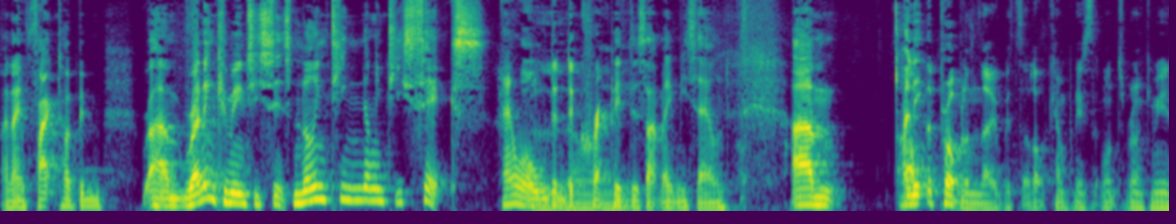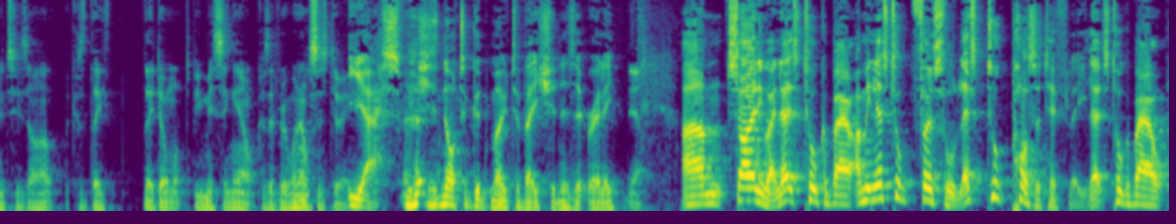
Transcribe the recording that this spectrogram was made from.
And in fact, I've been um, running communities since 1996. How old and decrepit does that make me sound? Um, and it- the problem, though, with a lot of companies that want to run communities are because they they don't want to be missing out because everyone else is doing it. Yes, which is not a good motivation, is it really? Yeah. Um, so anyway, let's talk about. I mean, let's talk first of all. Let's talk positively. Let's talk about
